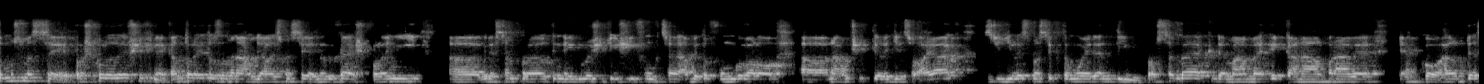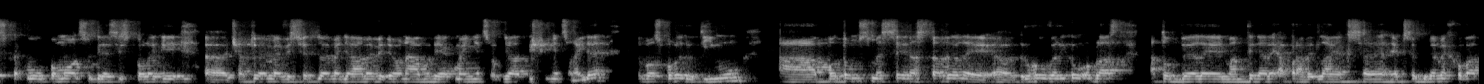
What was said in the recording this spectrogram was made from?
tomu jsme si proškolili všechny kantory, to znamená, udělali jsme si jednoduché školení, eh, kde jsem projel ty nejdůležitější funkce, aby to fungovalo, eh, naučit ty lidi co a jak. Zřídili jsme si k tomu jeden tým pro sebe, kde máme i kanál právě jako helpdesk, takovou pomoc, kde si s kolegy eh, čatujeme, vysvětlujeme, děláme videonávody, jak mají něco udělat, když něco nejde. To bylo z pohledu týmu. A potom jsme si nastavili druhou velikou oblast a to byly mantinely a pravidla, jak se, jak se budeme chovat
